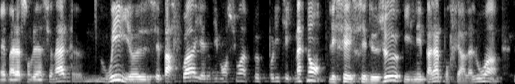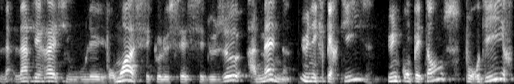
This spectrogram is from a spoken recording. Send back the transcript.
même à l'Assemblée nationale. oui c'est parfois il y a une dimension un peu politique. Maintenant les CSC2E il n'est pas là pour faire la loi. L'intérêt si vous voulez pour moi c'est que le CSC2E amène une expertise une compétence pour dire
